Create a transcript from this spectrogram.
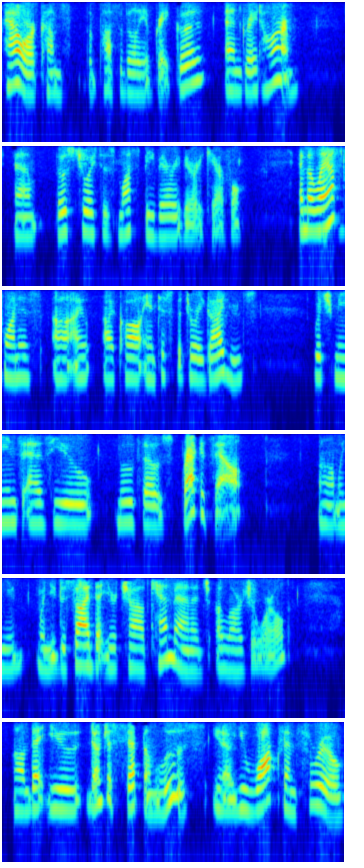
power comes the possibility of great good and great harm and those choices must be very, very careful. And the last one is uh, I, I call anticipatory guidance, which means as you move those brackets out, uh, when you when you decide that your child can manage a larger world, um, that you don't just set them loose. You know, you walk them through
